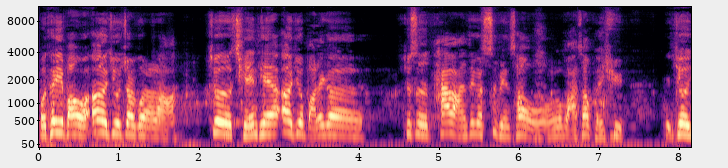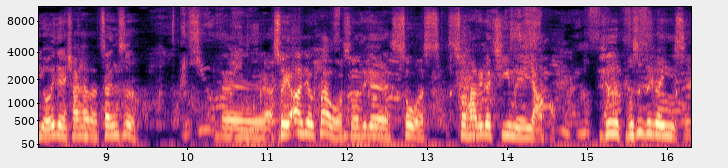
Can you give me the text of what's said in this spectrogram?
我特意把我二舅叫过来了啊，就前天二舅把那个就是拍完这个视频之后，我晚上回去就有一点小小的争执。呃，所以二舅怪我说这个，说我说他这个鸡没有养好，其实不是这个意思。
